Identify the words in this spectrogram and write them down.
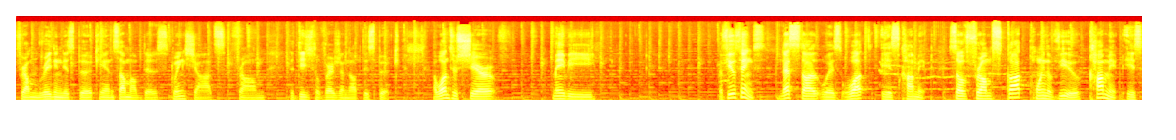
from reading this book and some of the screenshots from the digital version of this book. I want to share maybe a few things let's start with what is comic. So from Scott's point of view, comic is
